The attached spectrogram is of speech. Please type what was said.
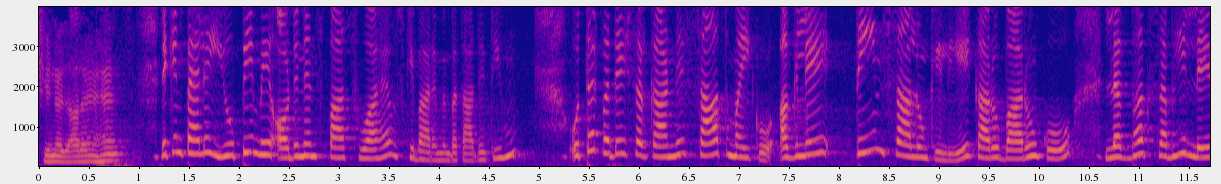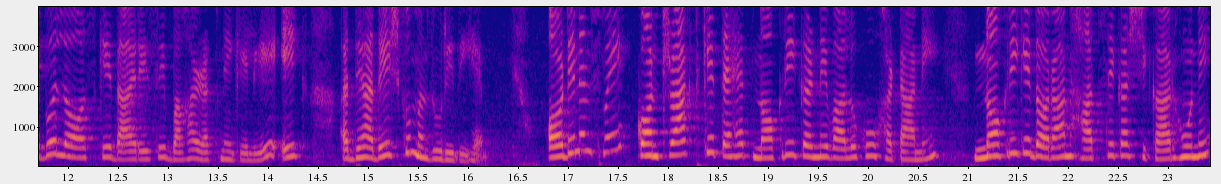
छीने जा रहे हैं। लेकिन पहले यूपी में ऑर्डिनेंस पास हुआ है, उसके बारे में बता देती हूँ। उत्तर प्रदेश सरकार ने सात मई को अगले तीन सालों के लिए कारोबारों को लगभग सभी लेबर लॉस के दायरे से बाहर रखने के लिए एक अध्यादेश को मंजूरी दी है। ऑर्डिनेंस में कॉन्ट्रैक्ट के तहत नौकरी करने वालों को हटाने नौकरी के दौरान हादसे का शिकार होने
